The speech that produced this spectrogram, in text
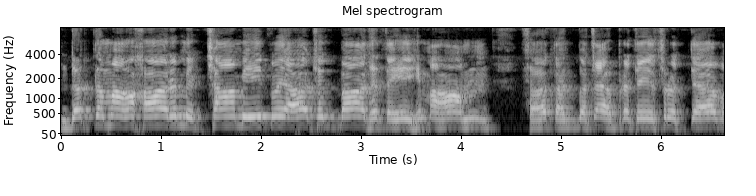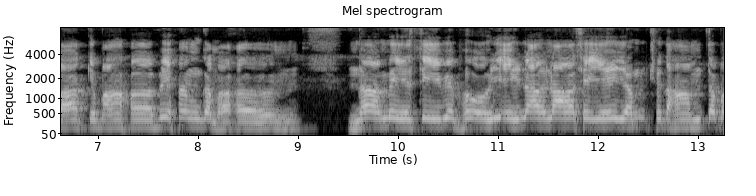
दत्तमाहार मिच्छा तया क्षुद्बाधते हिमाम स तद्वच प्रतिश्रुत्य वाक्य विहंगम न मेस्ति विभो ये नाशयेयम क्षुधाम तब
